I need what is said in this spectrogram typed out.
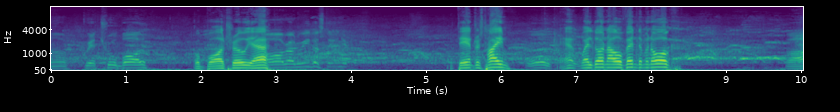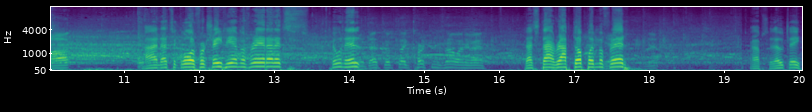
Oh, great through ball. good ball through, yeah. Oh, Rodriguez down here. Dangerous time. Oh, Yeah, well done now, Enda Minogue. oh, And that's a goal for Treaty, I'm afraid, and it's 2 0. that looked like curtains now anyway. That's that wrapped up, I'm afraid. Yeah. Absolutely.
